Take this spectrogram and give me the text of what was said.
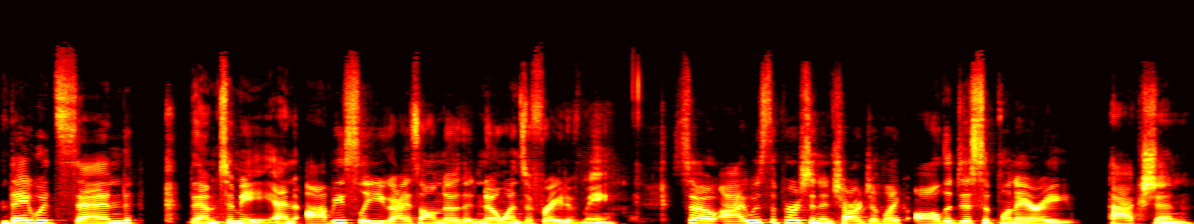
they would send them to me. And obviously, you guys all know that no one's afraid of me. So I was the person in charge of like all the disciplinary action.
